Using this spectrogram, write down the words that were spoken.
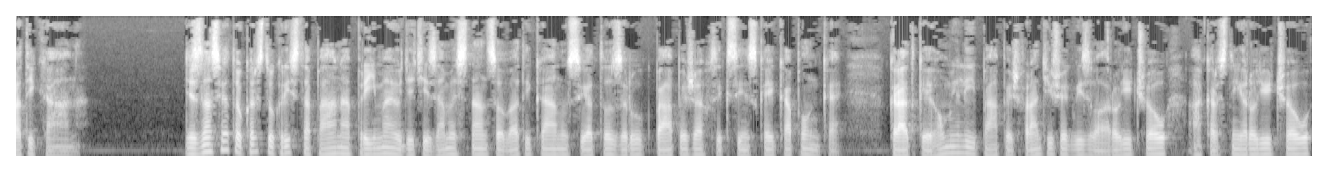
Vatikán. Dnes na Sviatok Krstu Krista Pána príjmajú deti zamestnancov Vatikánu sviatosť z rúk pápeža v Sixtinskej kaplnke. V krátkej homilii pápež František vyzval rodičov a krstných rodičov,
